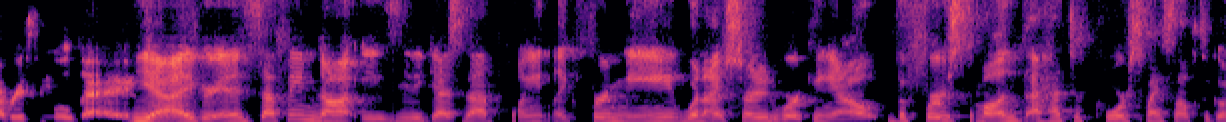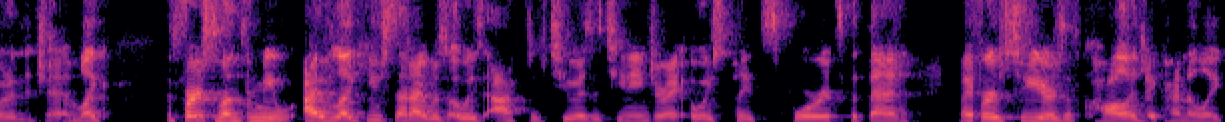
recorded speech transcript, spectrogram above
every single day. Yeah, I agree. And it's definitely not easy to get to that point. Like for me, when I started working out, the first month I had to force myself to go to the gym. Like the first month for me, I like you said, I was always active too as a teenager. I always played sports, but then my first two years of college, I kind of like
